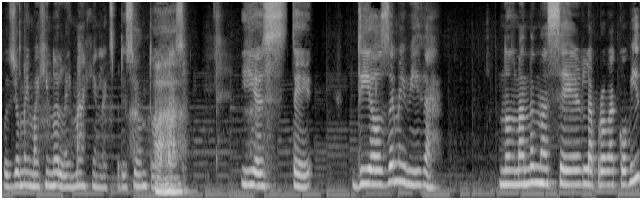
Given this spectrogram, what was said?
pues yo me imagino la imagen, la expresión, todo Ajá. eso. Y este, Dios de mi vida, nos mandan a hacer la prueba COVID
